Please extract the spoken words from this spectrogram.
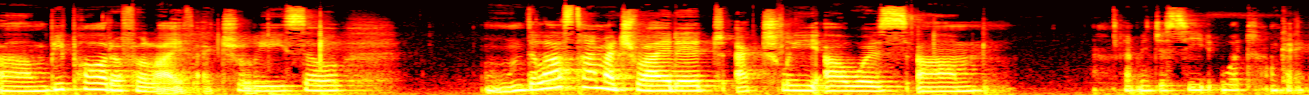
um, be part of her life actually. So mm, the last time I tried it, actually, I was, um, let me just see what, okay.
